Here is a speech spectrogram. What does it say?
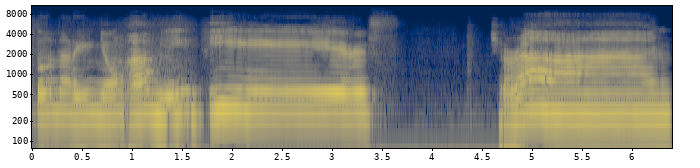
Ito na rin yung aming ears. Charan!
